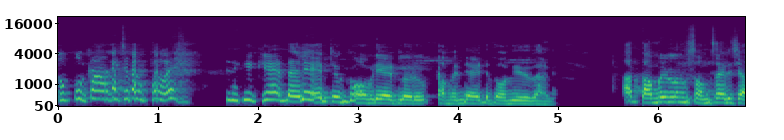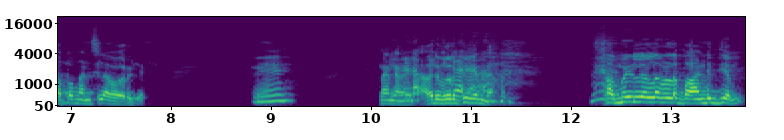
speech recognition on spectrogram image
തുപ്പു കാർക്കിച്ച് തുപ്പു. എനിക്ക് കേട്ടതിൽ ഏറ്റവും കോമഡി ആയിട്ടുള്ള ഒരു കമന്റ് ആയിട്ട് തോന്നിയതാണ് ആ തമിഴിലൊന്നും സംസാരിച്ച അപ്പൊ മനസ്സിലാവും അവർക്ക്. വേണ്ട വേണ്ട എന്നടാ അവർ വെറുപ്പിക്കണ്ട. തമിഴിലുള്ളവരുടെ പാണ്ഡിത്യം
